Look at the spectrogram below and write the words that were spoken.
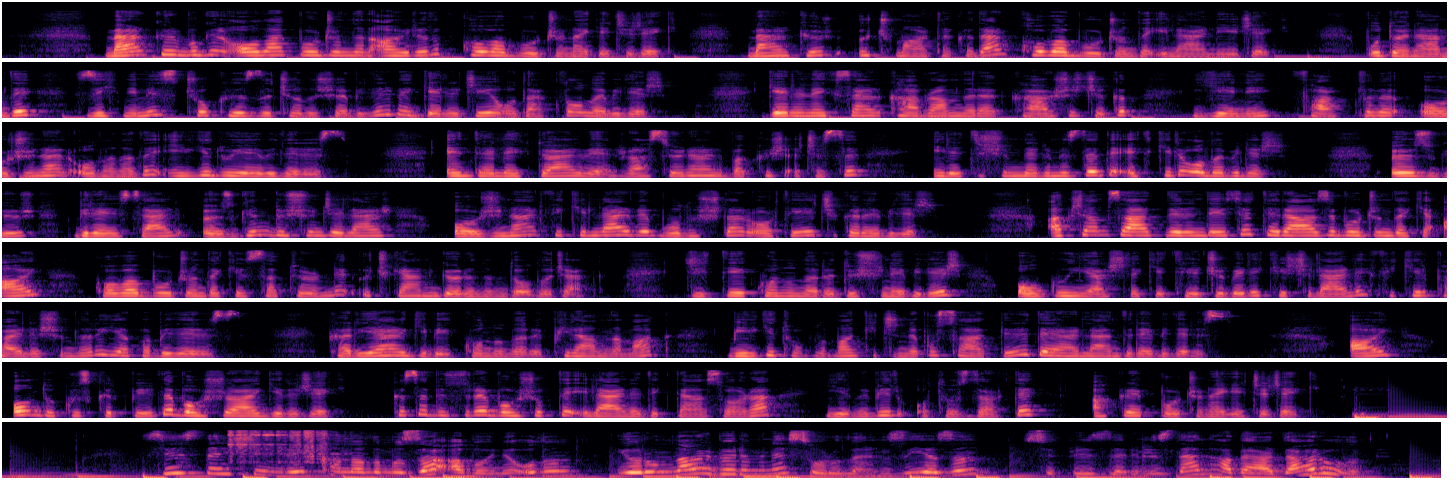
Merkür bugün Oğlak Burcu'ndan ayrılıp Kova Burcu'na geçecek. Merkür 3 Mart'a kadar Kova Burcu'nda ilerleyecek. Bu dönemde zihnimiz çok hızlı çalışabilir ve geleceğe odaklı olabilir. Geleneksel kavramlara karşı çıkıp yeni, farklı ve orijinal olana da ilgi duyabiliriz. Entelektüel ve rasyonel bakış açısı iletişimlerimizde de etkili olabilir. Özgür, bireysel, özgün düşünceler, orijinal fikirler ve buluşlar ortaya çıkarabilir. Akşam saatlerinde ise terazi burcundaki ay, kova burcundaki satürnle üçgen görünümde olacak. Ciddi konuları düşünebilir, olgun yaştaki tecrübeli kişilerle fikir paylaşımları yapabiliriz. Kariyer gibi konuları planlamak, bilgi toplamak için de bu saatleri değerlendirebiliriz. Ay 19.41'de boşluğa girecek. Kısa bir süre boşlukta ilerledikten sonra 21.34'te Akrep Burcu'na geçecek. Siz de şimdi kanalımıza abone olun, yorumlar bölümüne sorularınızı yazın, sürprizlerimizden haberdar olun.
